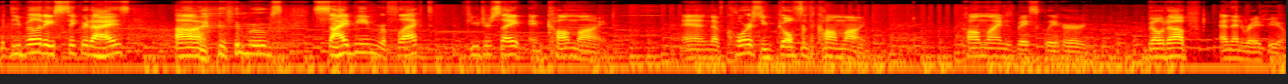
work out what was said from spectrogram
with the ability Synchronize, uh, the moves Psybeam, Reflect, Future Sight, and Calm Mind. And of course, you go for the Calm Mind. Calm Mind is basically her build up and then rape you.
